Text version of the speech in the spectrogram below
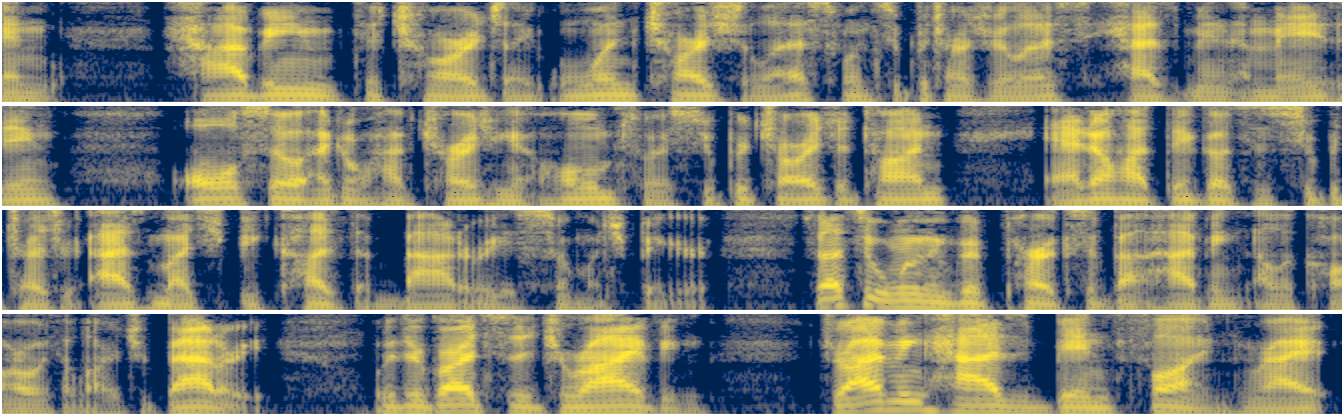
and having to charge like one charge less, one supercharger less has been amazing. Also, I don't have charging at home, so I supercharge a ton, and I don't have to go to the supercharger as much because the battery is so much bigger. So that's one of the good perks about having a car with a larger battery. With regards to the driving, driving has been fun, right?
